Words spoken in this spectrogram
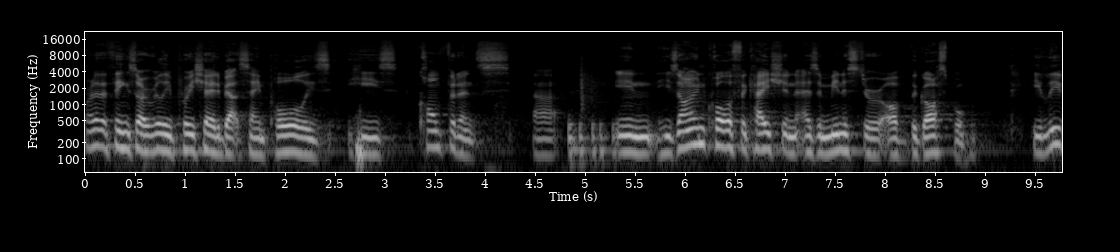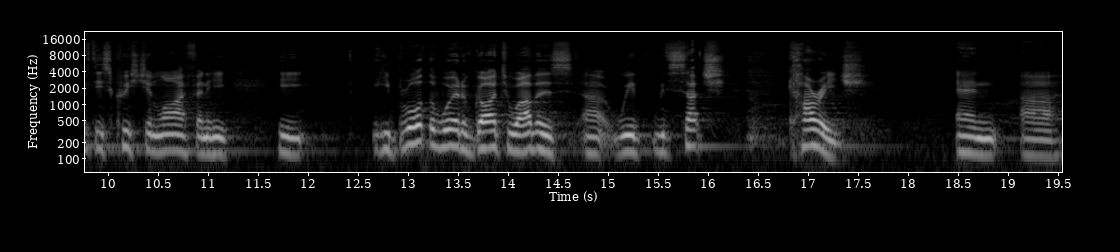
One of the things I really appreciate about St. Paul is his confidence uh, in his own qualification as a minister of the gospel. He lived his Christian life and he, he, he brought the word of God to others uh, with, with such courage and uh,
